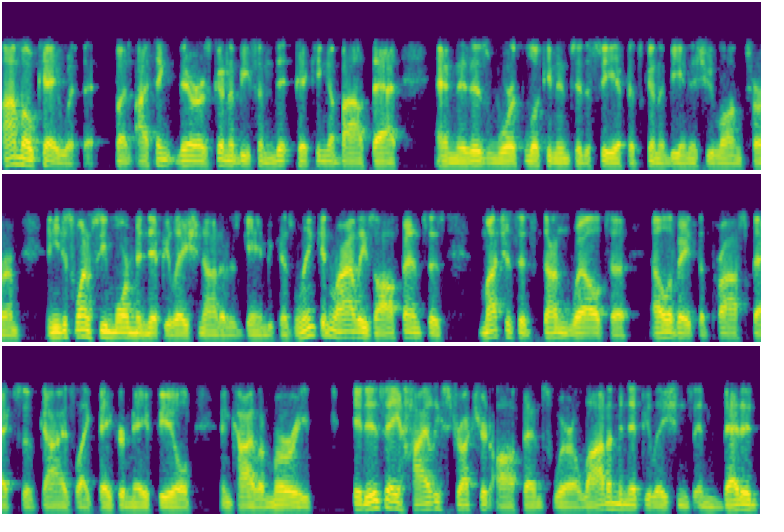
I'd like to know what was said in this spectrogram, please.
I'm okay with it. But I think there is going to be some nitpicking about that and it is worth looking into to see if it's going to be an issue long term. And you just want to see more manipulation out of his game because Lincoln Riley's offense, as much as it's done well to elevate the prospects of guys like Baker Mayfield and Kyler Murray, it is a highly structured offense where a lot of manipulations embedded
